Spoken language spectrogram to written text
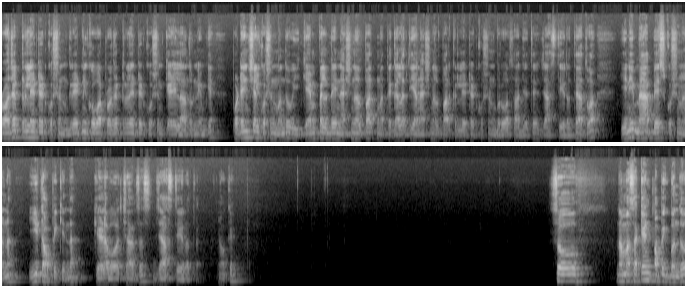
project related question, Great Nicobar project related question ಕೇಳಿಲ್ಲ ಅಂದ್ರೂ ನಿಮಗೆ ಪೊಟೆನ್ಷಿಯಲ್ ಕ್ವಶನ್ ಬಂದು ಈ ಕೆಂಪಲ್ ಬೇ ನ್ಯಾಷನಲ್ ಪಾರ್ಕ್ ಮತ್ತು Galathea national park related question ಬರುವ ಸಾಧ್ಯತೆ ಜಾಸ್ತಿ ಇರುತ್ತೆ. ಅಥವಾ ಎನಿ ಮ್ಯಾಪ್ ಬೇಸ್ಡ್ ಕ್ವಶನನ್ನು ಈ ಟಾಪಿಕ್ಕಿಂದ ಕೇಳಬಹುದು ಚಾನ್ಸಸ್ ಜಾಸ್ತಿ ಇರುತ್ತೆ. ಓಕೆ? ಸೊ ನಮ್ಮ ಸೆಕೆಂಡ್ ಟಾಪಿಕ್ ಬಂದು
